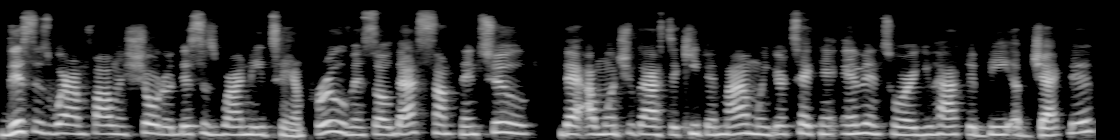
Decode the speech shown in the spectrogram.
this is where I'm falling short or this is where I need to improve. And so that's something too that I want you guys to keep in mind when you're taking inventory. You have to be objective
